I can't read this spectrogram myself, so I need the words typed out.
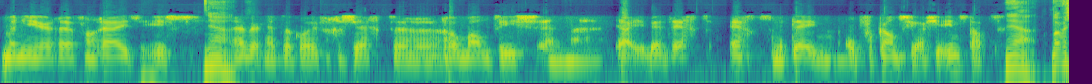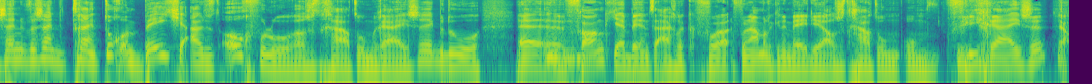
manier eh, van reizen is. Ja. Hè, werd net ook al even gezegd, eh, romantisch. En eh, ja, je bent echt, echt meteen op vakantie als je instapt. Ja, maar we zijn, we zijn de trein toch een beetje uit het oog verloren als het gaat om reizen. Ik bedoel, eh, Frank, jij bent eigenlijk voor, voornamelijk in de media als het gaat om, om vliegreizen. Ja.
